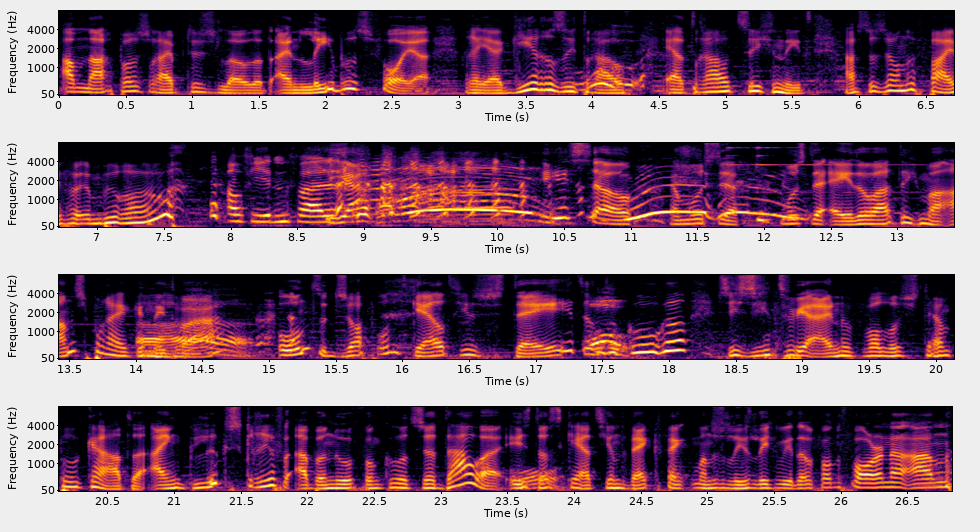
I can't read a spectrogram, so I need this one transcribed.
Am Nachbarschreibtisch lodert ein Liebesfeuer. Reagiere sie drauf. Uh. Er traut sich nicht. Hast du so eine Pfeife im Büro? Auf jeden Fall. Ja, ist so. Da muss der, muss der Eduard dich mal ansprechen, nicht wahr? Und Job und Geld hier steht unter Google. Sie sind wie eine volle Stempelkarte. Ein Glücksgriff, aber nur von kurzer Dauer. Ist das Kärtchen weg, fängt man schließlich wieder von vorne an.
